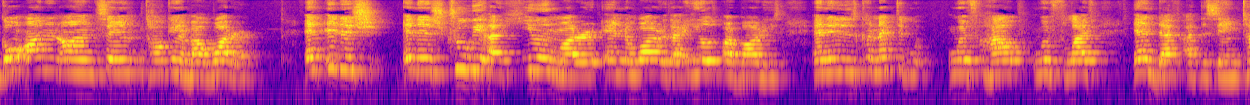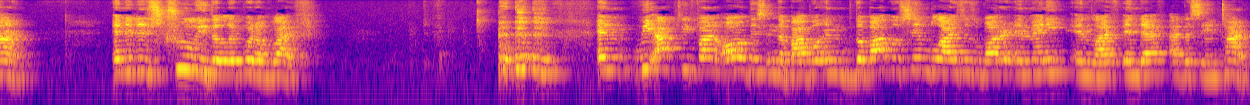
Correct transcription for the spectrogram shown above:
go on and on saying, talking about water. And it is, it is truly a healing water and a water that heals our bodies. And it is connected with, how, with life and death at the same time. And it is truly the liquid of life. And we find all of this in the Bible, and the Bible symbolizes water and many in life and death at the same time.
